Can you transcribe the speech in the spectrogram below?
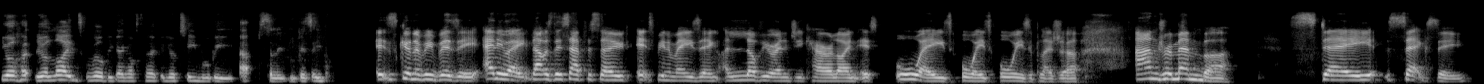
Your your lines will be going off the hook and your team will be absolutely busy. It's going to be busy. Anyway, that was this episode. It's been amazing. I love your energy, Caroline. It's always, always, always a pleasure. And remember, stay sexy.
